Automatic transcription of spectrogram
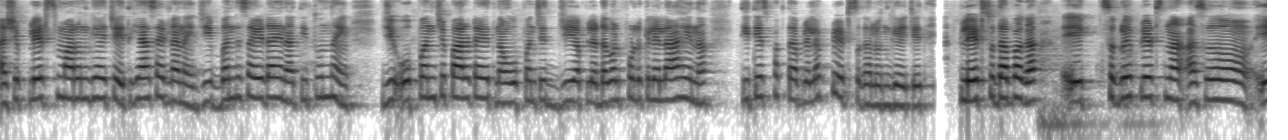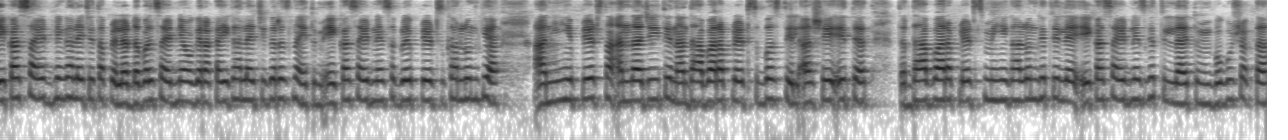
असे प्लेट्स मारून घ्यायचे आहेत. ह्या साईडला नाही. जी बंद साईड आहे ना तिथून नाही. जी ओपनचे पार्ट आहेत ना ओपनचे जी आपल्या डबल फोल्ड केलेलं आहे ना तिथेच फक्त आपल्याला प्लेट्स घालून घ्यायचे आहेत. प्लेटसुद्धा बघा एक सगळे प्लेट्स ना असं एका साईडने घालायचे आहेत आपल्याला डबल साईडने वगैरे काही घालायची गरज नाही. तुम्ही एका साईडने सगळे प्लेट्स घालून घ्या आणि हे प्लेट्स ना अंदाजे इथे ना दहा बारा प्लेट्स बसतील असे येतात. तर दहा बारा प्लेट्स मी हे घालून घेतलेले आहे. एका साईडनेच घेतलेलं आहे. तुम्ही बघू शकता.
